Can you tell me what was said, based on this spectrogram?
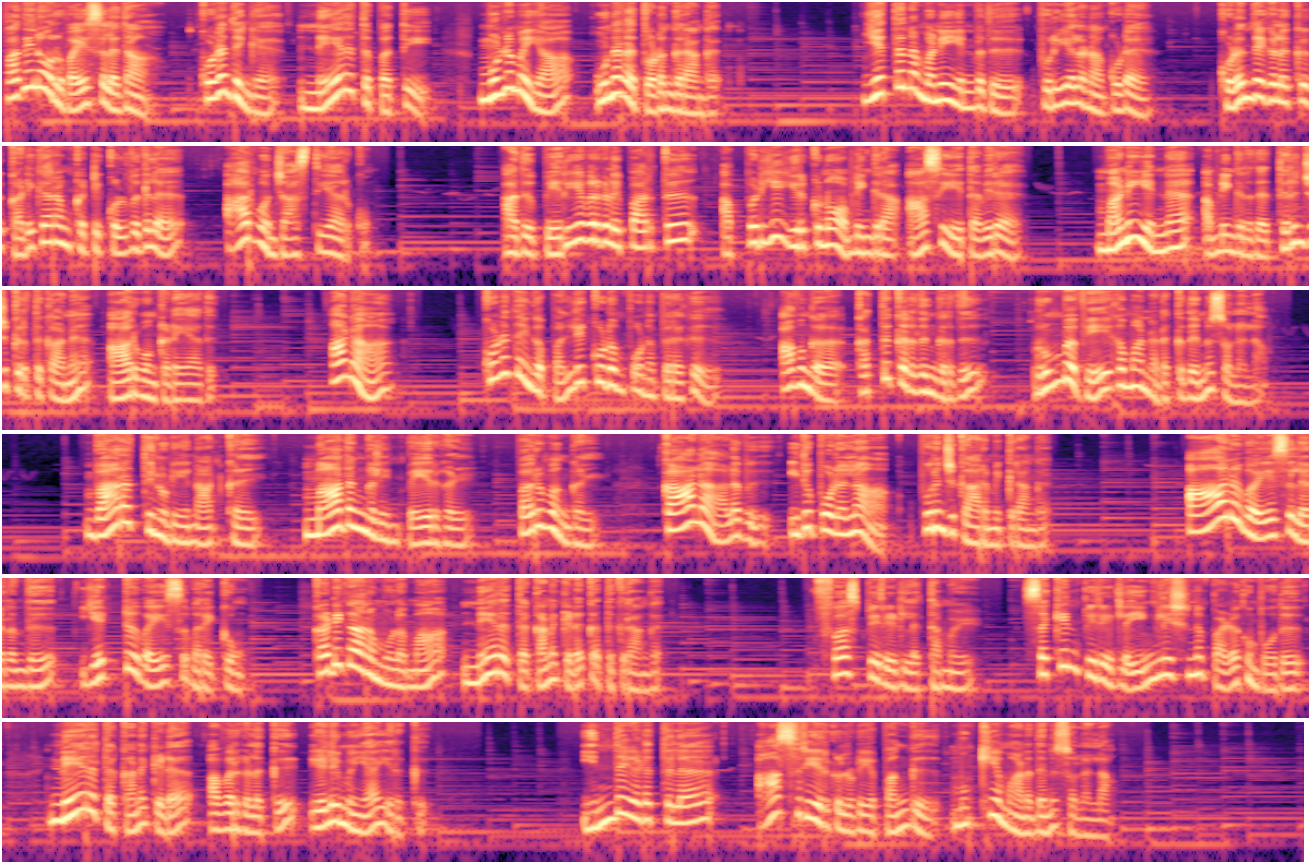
பதினோரு வயசுல தான் குழந்தைங்க நேரத்தை பத்தி முழுமையா உணரத் தொடங்குறாங்க. எத்தனை மணி என்பது புரியலனா கூட குழந்தைகளுக்கு கடிகாரம் கட்டி கொள்வதில் ஆர்வம் ஜாஸ்தியா இருக்கும். அது பெரியவர்களை பார்த்து அப்படியே இருக்கணும் அப்படிங்கிற ஆசையை தவிர மணி என்ன அப்படிங்கறத தெரிஞ்சுக்கிறதுக்கான ஆர்வம் கிடையாது. ஆனா குழந்தைங்க பள்ளிக்கூடம் போன பிறகு அவங்க கத்துக்கிறதுங்கிறது ரொம்ப வேகமாக நடக்குதுன்னு சொல்லலாம். வாரத்தினுடைய நாட்கள் மாதங்களின் பெயர்கள் பருவங்கள் கால அளவு இது போலெல்லாம் புரிஞ்சுக்க ஆரம்பிக்கிறாங்க. ஆறு வயசுலேருந்து எட்டு வயசு வரைக்கும் கடிகாரம் மூலமாக நேரத்தை கணக்கிட கற்றுக்கிறாங்க ஃபர்ஸ்ட் பீரியடில் தமிழ் செகண்ட் பீரியடில் இங்கிலீஷ்னு பழகும்போது நேரத்தை கணக்கிட அவர்களுக்கு எளிமையாக இருக்குது இந்த இடத்துல ஆசிரியர்களுடைய பங்கு முக்கியமானதுன்னு சொல்லலாம்.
